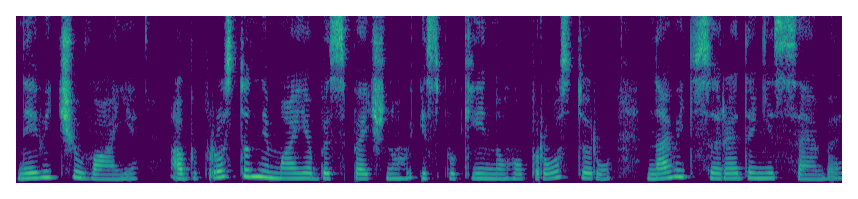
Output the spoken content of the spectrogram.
не відчуває або просто не має безпечного і спокійного простору навіть всередині себе,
